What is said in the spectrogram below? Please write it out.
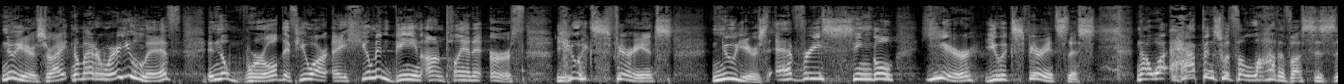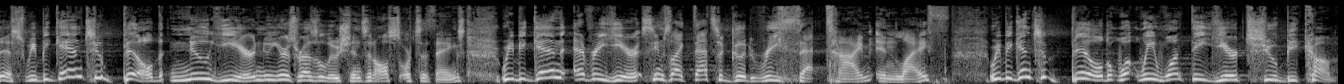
New Year's, right? No matter where you live in the world, if you are a human being on planet Earth, you experience New Year's. Every single year you experience this. Now, what happens with a lot of us is this. We began to build New Year, New Year's resolutions and all sorts of things. We begin every year. It seems like that's a good reset time in life. We begin to build what we want the year to become.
